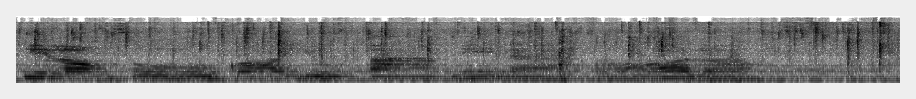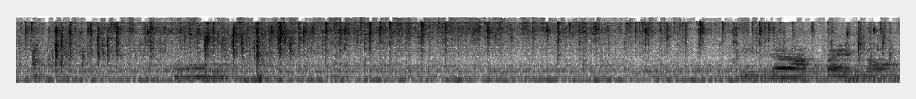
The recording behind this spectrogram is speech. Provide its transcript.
ที่ลองซูก็อยู่ตากนี่แหละ อ๋อเหรอ ปีหน้าไปล่อง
